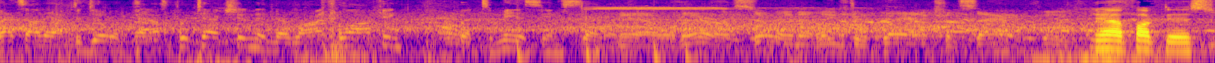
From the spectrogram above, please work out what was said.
that's how they have to deal with pass protection and their line blocking. But to me, it seems silly. Yeah, well, they're silly, and that leads to a play action sack. Yeah, fuck this.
